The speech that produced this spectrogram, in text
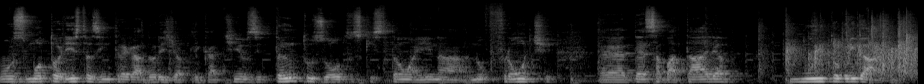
os motoristas e entregadores de aplicativos e tantos outros que estão aí na, no front é, dessa batalha. Muito obrigado.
